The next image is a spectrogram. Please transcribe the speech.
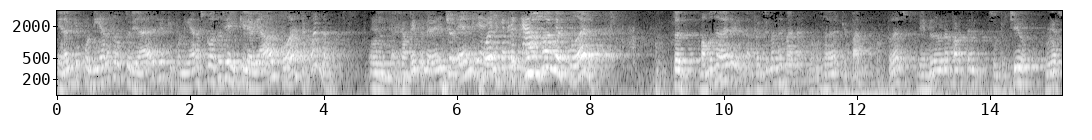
era el que ponía las autoridades y el que ponía las cosas y el que le había dado el poder, ¿se acuerdan? En el capítulo le había dicho, él fue el que te puso en el poder. Entonces, vamos a ver la próxima semana, vamos a ver qué pasa eso. Viene una parte súper chiva en eso.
